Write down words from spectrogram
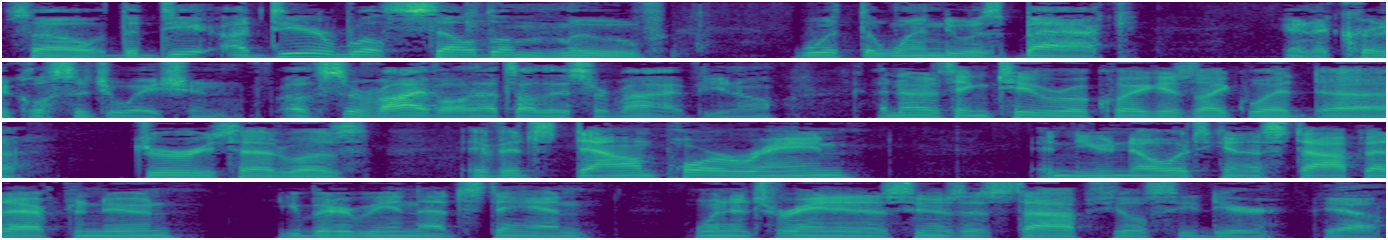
So the deer, a deer will seldom move with the wind to his back in a critical situation of survival. And That's how they survive. You know. Another thing too, real quick, is like what uh, Drury said was if it's downpour rain and you know it's going to stop that afternoon, you better be in that stand when it's raining. As soon as it stops, you'll see deer. Yeah.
